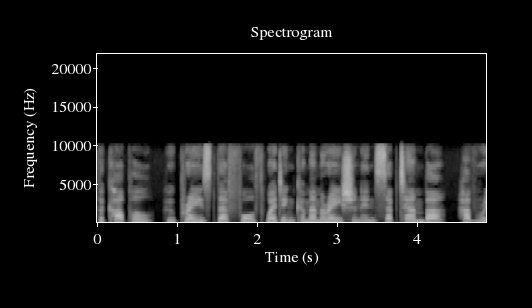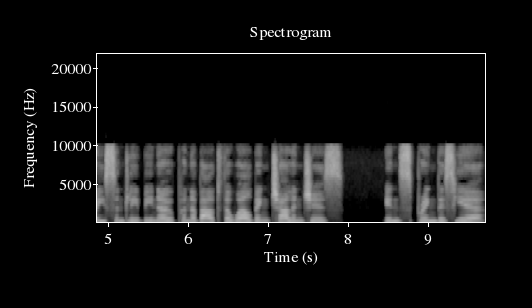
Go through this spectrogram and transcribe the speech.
The couple, who praised their fourth wedding commemoration in September, have recently been open about the well-being challenges. In spring this year,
